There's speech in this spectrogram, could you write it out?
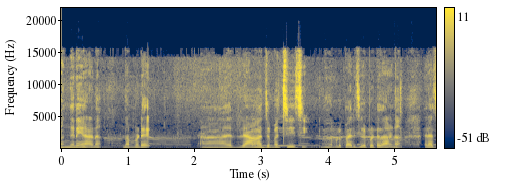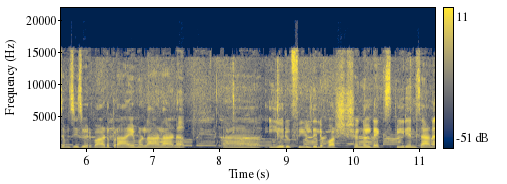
അങ്ങനെയാണ് നമ്മുടെ രാജമ്മ ചേച്ചി ഇന്ന് നമ്മൾ പരിചയപ്പെട്ടതാണ്. രാജമ്മ ചേച്ചി ഒരുപാട് പ്രായമുള്ള ആളാണ്. ഈ ഒരു ഫീൽഡിൽ വർഷങ്ങളുടെ എക്സ്പീരിയൻസ് ആണ്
